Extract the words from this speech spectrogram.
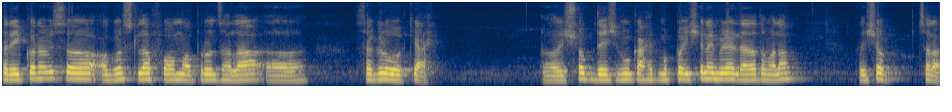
सर एकोणावीस ऑगस्टला फॉर्म अप्रूव्ह झाला. सगळं ओके आहे. रिषभ देशमुख आहेत. मग पैसे नाही मिळेल दादा तुम्हाला? रिषभ चला.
